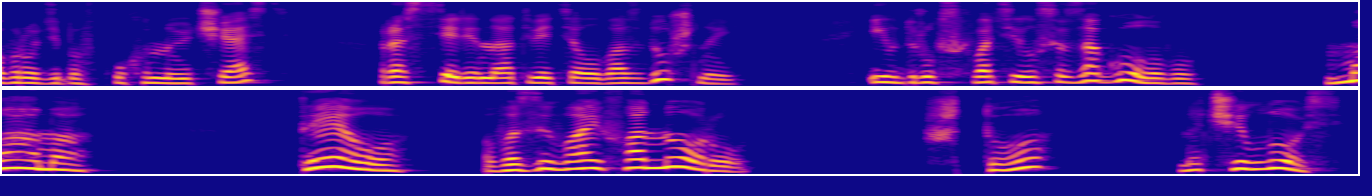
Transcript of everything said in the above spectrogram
«Вроде бы в кухонную часть», — растерянно ответил воздушный и вдруг схватился за голову. «Мама! Тео, вызывай Фанору!» «Что?» «Началось!»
